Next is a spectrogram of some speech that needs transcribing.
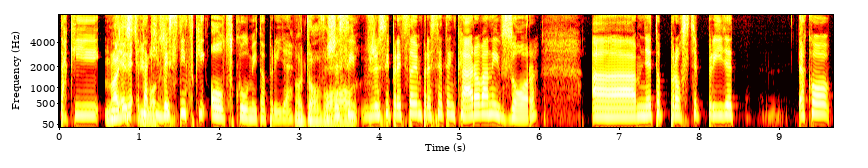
taký, Mladiství taký moc. vesnický old school mi to príde. No dovol. Že si, že si predstavím presne ten károvaný vzor a mne to proste príde ako,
